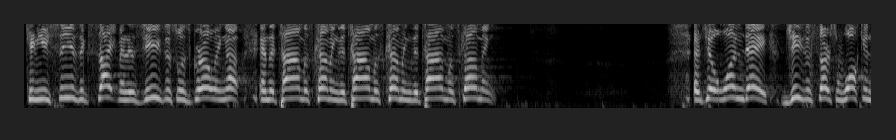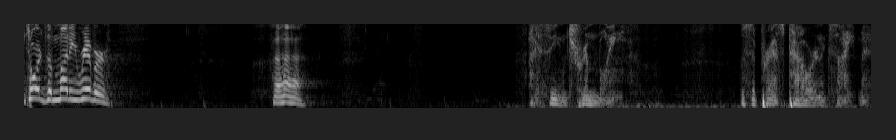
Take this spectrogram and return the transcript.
Can you see his excitement as Jesus was growing up and the time was coming, the time was coming, the time was coming? Until one day, Jesus starts walking towards a muddy river. I see him trembling with suppressed power and excitement.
